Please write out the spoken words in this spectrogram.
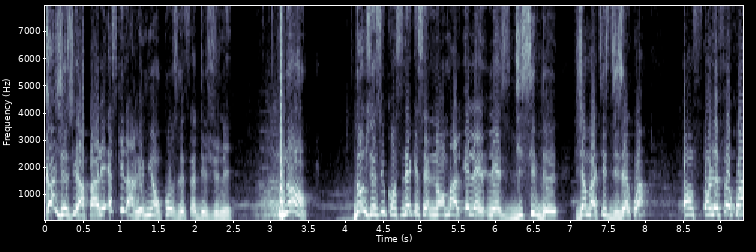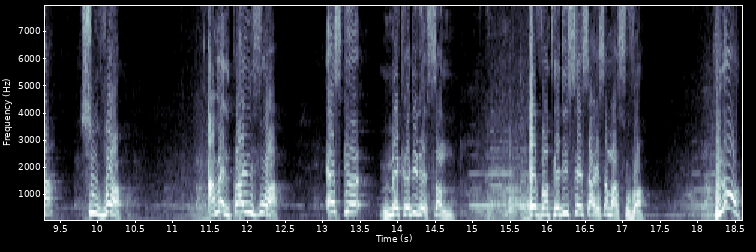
quand Jésus a parlé, est-ce qu'il a remis en cause le fait de jeûner? Non. Donc Jésus considère que c'est normal. Et les, disciples de Jean-Baptiste disaient quoi? On, on, le fait quoi? Souvent. Amen, pas une fois. Est-ce que mercredi descend et vendredi saint, ça ressemble à souvent? Non.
